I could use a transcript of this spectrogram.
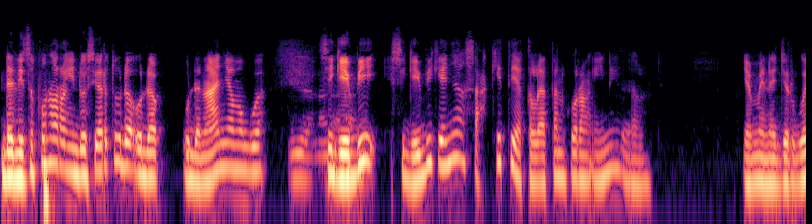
Dan itu pun orang Indosiar tuh udah udah udah nanya sama gue iya si. Gebi si Gebi kayaknya sakit ya kelihatan kurang ini. Ya manajer gue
